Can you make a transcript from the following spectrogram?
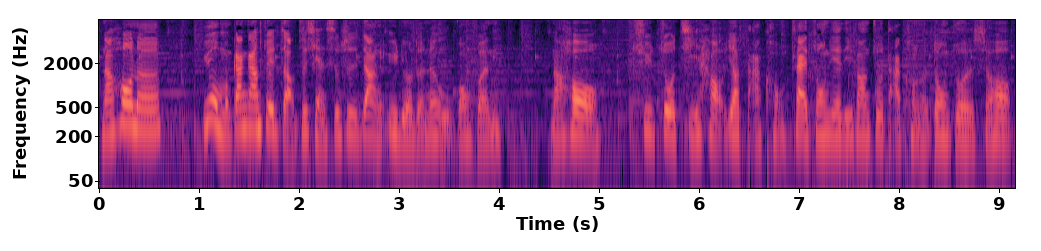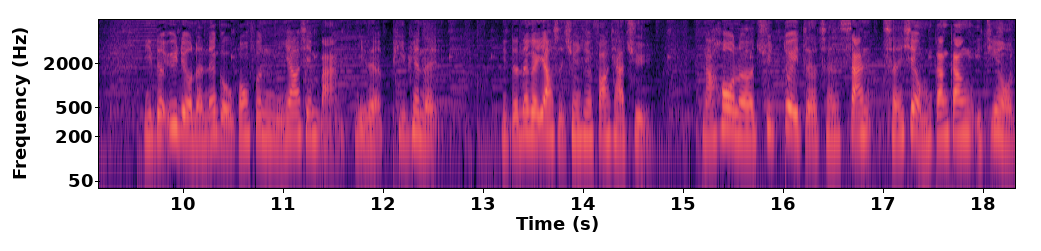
然后呢，因为我们刚刚最早之前是不是让你预留的那五公分，然后去做记号要打孔，在中间地方做打孔的动作的时候。你的预留的那个五公分，你要先把你的皮片的、你的那个钥匙圈先放下去，然后呢，去对折成三呈现我们刚刚已经有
